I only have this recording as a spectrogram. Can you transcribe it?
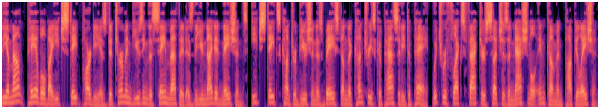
The amount payable by each state party is determined using the same method as the United Nations. Each state's contribution is based on the country's capacity to pay, which reflects factors such as a national income and population.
